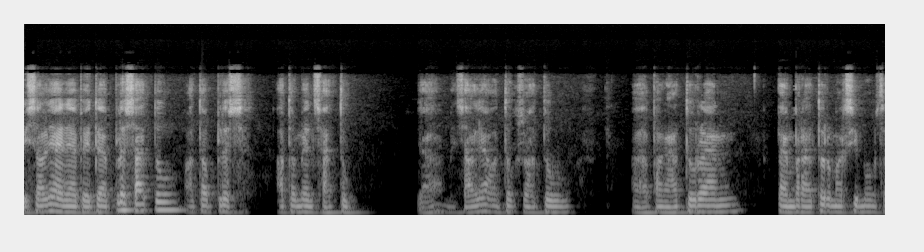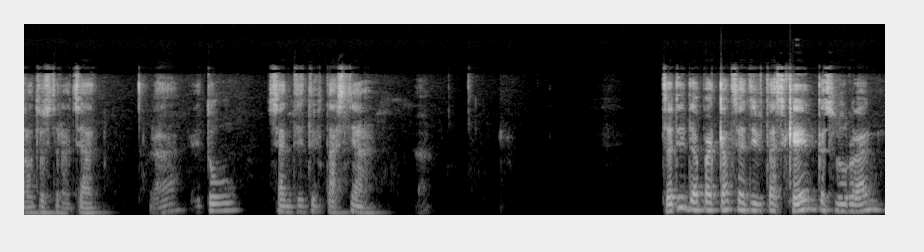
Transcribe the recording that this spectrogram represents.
Misalnya hanya beda plus satu atau plus atau minus satu. Ya, misalnya untuk suatu uh, pengaturan temperatur maksimum 100 derajat. Ya, itu sensitivitasnya. Ya. Jadi dapatkan sensitivitas gain keseluruhan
